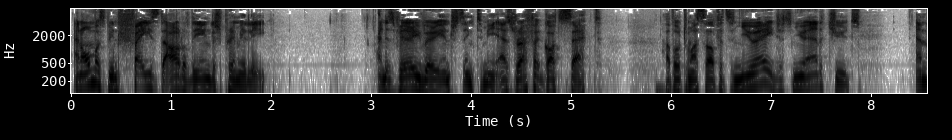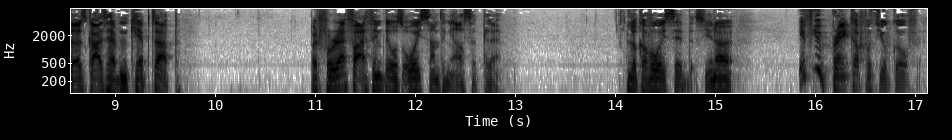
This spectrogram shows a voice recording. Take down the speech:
and almost been phased out of the English Premier League. And it's very, very interesting to me. As Rafa got sacked, I thought to myself, it's a new age, it's new attitudes. And those guys haven't kept up. But for Rafa, I think there was always something else at play. Look, I've always said this, you know, if you break up with your girlfriend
